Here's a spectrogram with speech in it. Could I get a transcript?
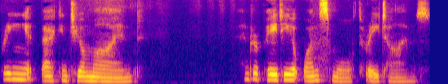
bringing it back into your mind and repeating it once more three times.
